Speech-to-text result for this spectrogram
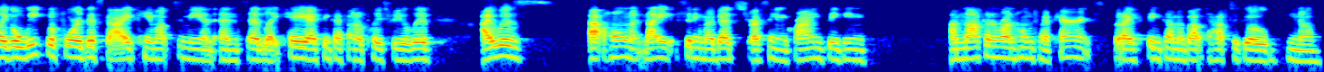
like a week before this guy came up to me and, and said, like, hey, I think I found a place for you to live. I was at home at night sitting in my bed stressing and crying, thinking, I'm not gonna run home to my parents, but I think I'm about to have to go, you know,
